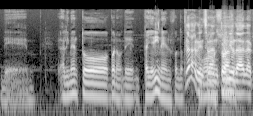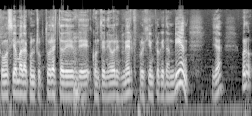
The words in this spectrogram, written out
de alimentos, bueno, de tallerines en el fondo. Claro, en San Antonio, la, ¿cómo se llama? La constructora esta de, de contenedores Merck, por ejemplo, que también, ¿ya? Bueno,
